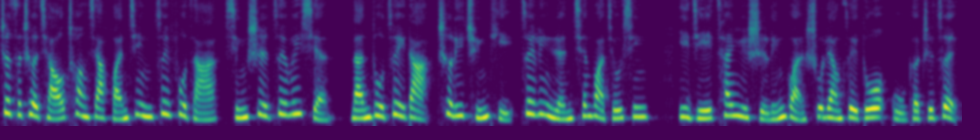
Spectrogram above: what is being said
这次撤侨创下环境最复杂、形势最危险、难度最大、撤离群体最令人牵挂揪心，以及参与使领馆数量最多五个之最。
